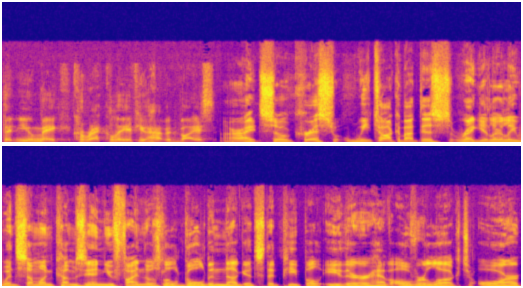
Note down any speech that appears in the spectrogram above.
that you make correctly if you have advice. All right. So, Chris, we talk about this regularly. When someone comes in, you find those little golden nuggets that people either have overlooked or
